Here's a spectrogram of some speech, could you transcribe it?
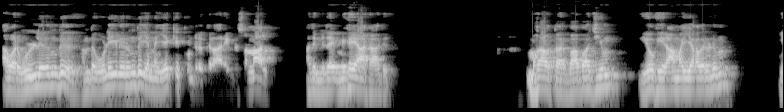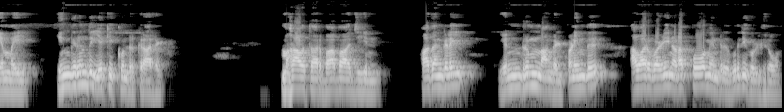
அவர் உள்ளிருந்து அந்த ஒளியிலிருந்து என்னை இயக்கிக் கொண்டிருக்கிறார் என்று சொன்னால் அது மிக மிகையாகாது. மகாவத்தார் பாபாஜியும் யோகி ராமையா அவர்களும் எம்மை இங்கிருந்து இயக்கிக் கொண்டிருக்கிறார்கள். மகாவத்தார் பாபாஜியின் பாதங்களை என்றும் நாங்கள் பணிந்து அவர் வழி நடப்போம் என்று உறுதி கொள்கிறோம்.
